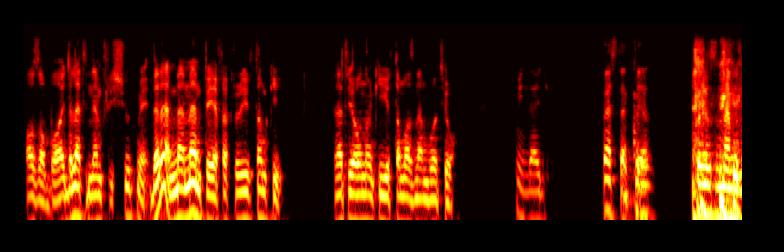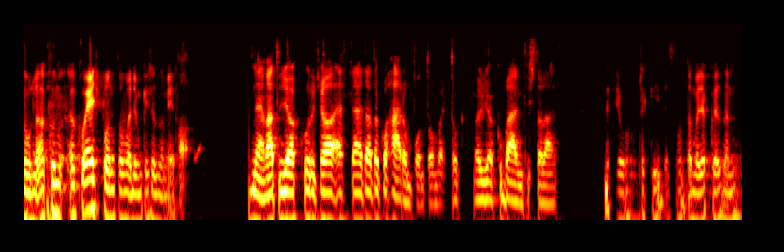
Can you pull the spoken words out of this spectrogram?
Az a baj, de lehet, hogy nem frissült még. De nem, nem, nem PFF-ről írtam ki. Lehet, hogy ahonnan kiírtam, az nem volt jó. Mindegy. Vesztettél. Akkor ez nem nulla, akkor, akkor egy ponton vagyunk, és ez nem ért. Nem, hát ugye akkor, hogyha ezt eltált, akkor három ponton vagytok, mert ugye akkor Bálint is talált. Hát jó, csak így azt mondtam, hogy akkor ez nem,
